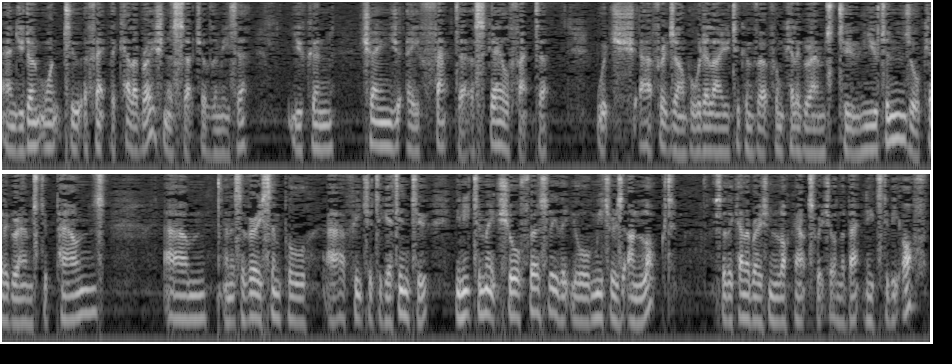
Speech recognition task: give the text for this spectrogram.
and you don't want to affect the calibration as such of the meter, you can change a factor, a scale factor, which uh, for example would allow you to convert from kilograms to newtons or kilograms to pounds um, and it's a very simple uh, feature to get into. You need to make sure firstly that your meter is unlocked so the calibration lockout switch on the back needs to be off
